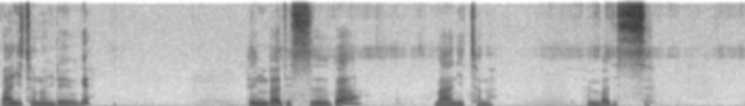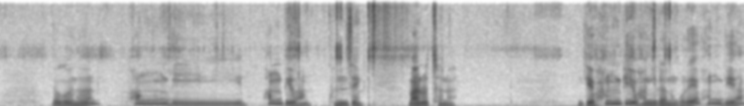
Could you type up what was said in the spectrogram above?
12,000원이래요, 이게. 벤바디스가 12,000원. 벤바디스. 요거는 황비, 황비황, 군생. 15,000원. 이게 황비황이라는 거래요, 황비황.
